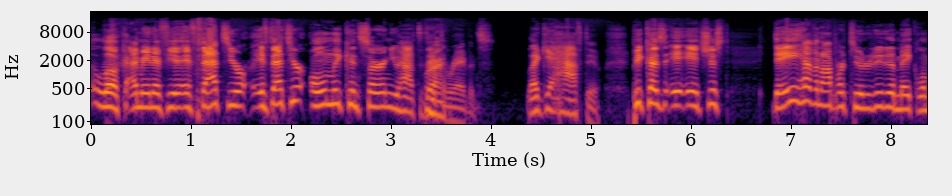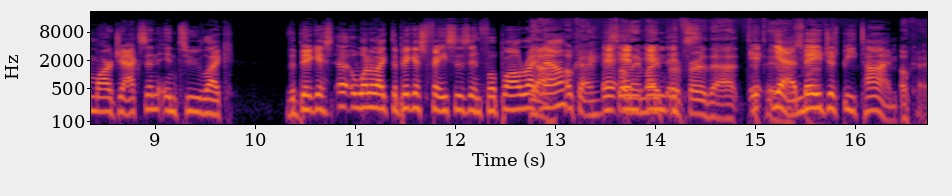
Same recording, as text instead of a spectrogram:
Look, I mean, if you if that's your if that's your only concern, you have to take Right. the Ravens. Like you have to because it, it's just they have an opportunity to make Lamar Jackson into like the biggest uh, one of like the biggest faces in football right Yeah, now. okay. A- So they might it's- prefer that to it- yeah, it may just be time. Okay.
